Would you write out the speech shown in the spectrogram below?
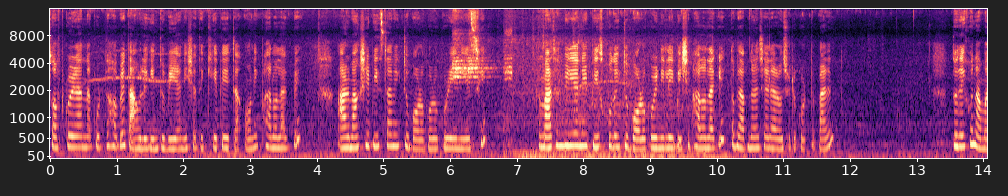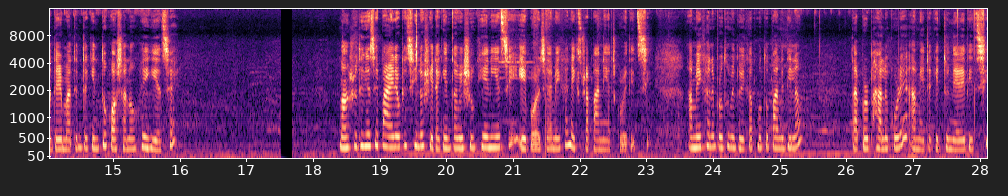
সফট করে রান্না করতে হবে, তাহলে কিন্তু বিরিয়ানির সাথে খেতে এটা অনেক ভালো লাগবে। আর মাংসের পিসটা আমি একটু বড় বড় করে নিয়েছি। মাটন বিরিয়ানির পিসগুলো একটু বড় করে নিলেই বেশি ভালো লাগে, তবে আপনারা চাইলে আরও ছোটো করতে পারেন। তো দেখুন, আমাদের মাটনটা কিন্তু কষানো হয়ে গিয়েছে। মাংস থেকে যে পায়রা উঠেছিল সেটা কিন্তু আমি শুকিয়ে নিয়েছি। এই পর্যায়ে আমি এখানে এক্সট্রা পানি অ্যাড করে দিচ্ছি। আমি এখানে প্রথমে দুই কাপ মতো পানি দিলাম। তারপর ভালো করে আমি এটাকে একটু নেড়ে দিচ্ছি।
